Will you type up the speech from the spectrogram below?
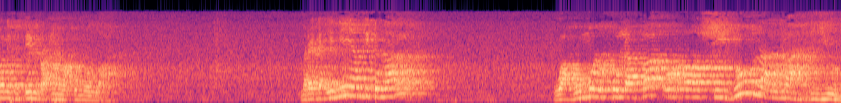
Khonifuddin rahimakumullah. Mereka ini yang dikenal wahumul khulafa'ur rasyidun al-mahdiyun.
